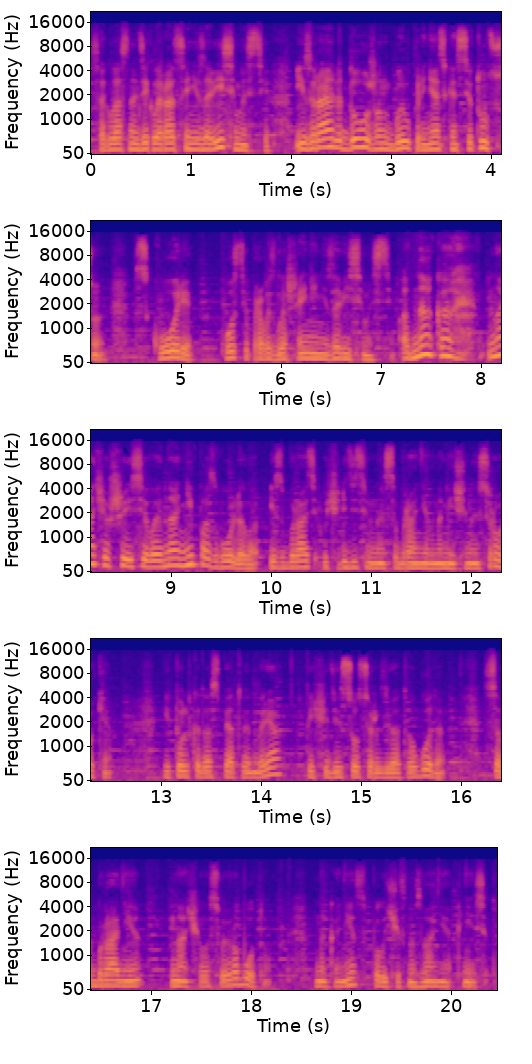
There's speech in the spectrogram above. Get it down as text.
Согласно Декларации независимости, Израиль должен был принять Конституцию вскоре после провозглашения независимости. Однако начавшаяся война не позволила избрать учредительное собрание в намеченные сроки. И только 25 января 1949 года собрание начало свою работу, наконец получив название «Кнесет».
